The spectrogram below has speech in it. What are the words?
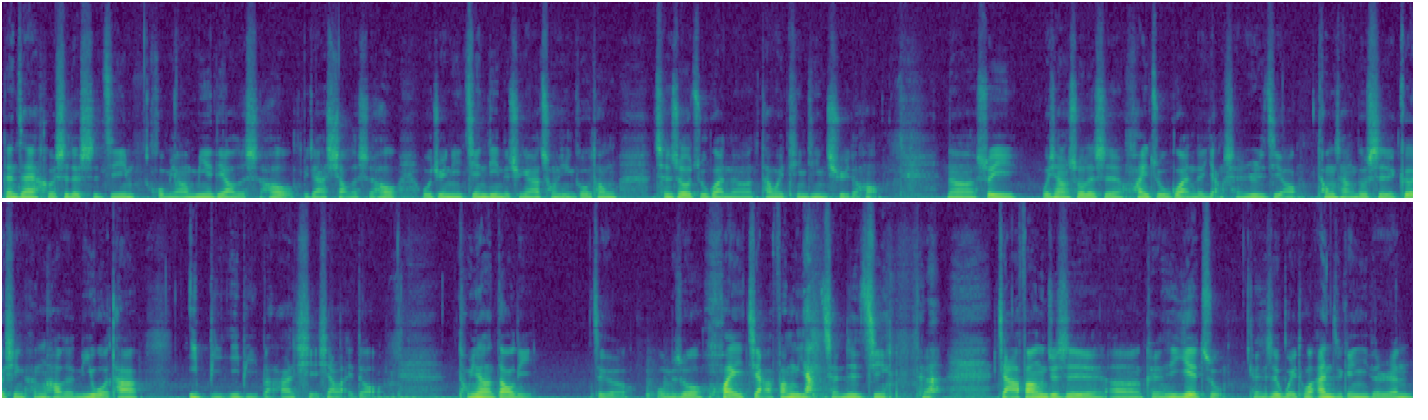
但在合适的时机，火苗灭掉的时候，比较小的时候，我觉得你坚定的去跟他重新沟通，承受主管呢，他会听进去的哈。那所以我想说的是，坏主管的养成日记哦，通常都是个性很好的你我他一笔一笔把它写下来的哦。同样的道理，这个我们说坏甲方养成日记。甲方就是呃，可能是业主，可能是委托案子给你的人，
